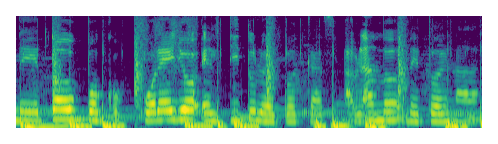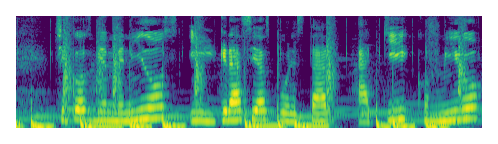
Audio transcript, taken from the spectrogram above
de todo un poco. Por ello el título del podcast, hablando de todo y nada. Chicos, bienvenidos y gracias por estar aquí conmigo.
